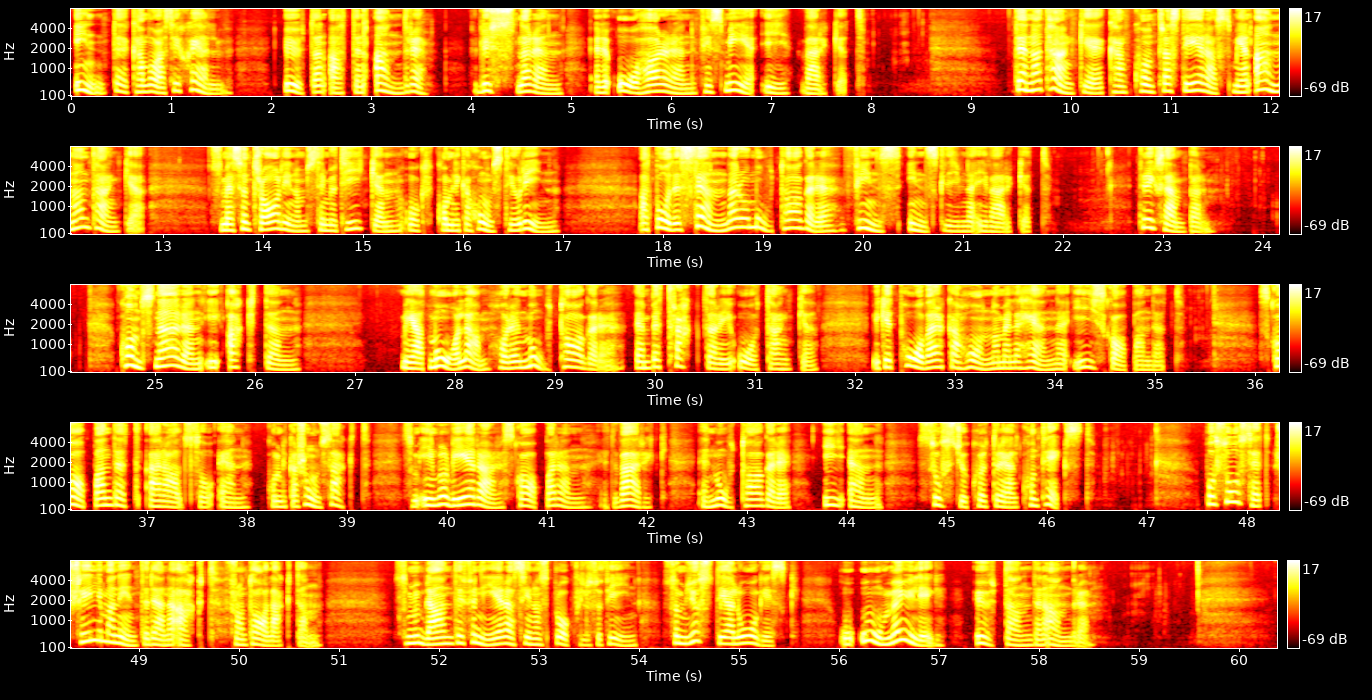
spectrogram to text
inte kan vara sig själv utan att den andre, lyssnaren eller åhöraren finns med i verket. Denna tanke kan kontrasteras med en annan tanke som är central inom semiotiken och kommunikationsteorin, att både sändare och mottagare finns inskrivna i verket. Till exempel, konstnären i akten med att måla har en mottagare, en betraktare i åtanke, vilket påverkar honom eller henne i skapandet. Skapandet är alltså en kommunikationsakt som involverar skaparen, ett verk, en mottagare i en sociokulturell kontext. På så sätt skiljer man inte denna akt från talakten, som ibland definieras inom språkfilosofin som just dialogisk och omöjlig utan den andre.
